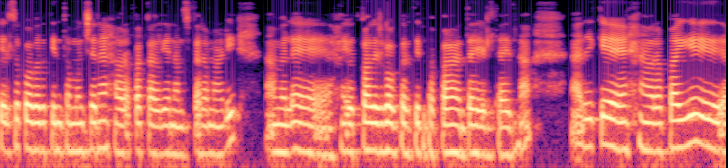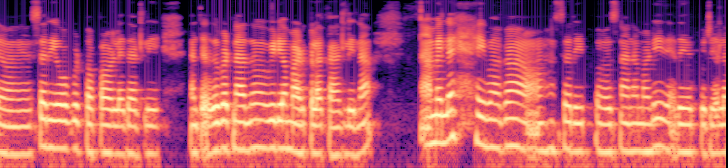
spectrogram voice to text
ಕೆಲ್ಸಕ್ಕೆ ಹೋಗೋದಕ್ಕಿಂತ ಮುಂಚೆನೇ ಅವರಪ್ಪ ಕಾಲಿಗೆ ನಮಸ್ಕಾರ ಮಾಡಿ, ಆಮೇಲೆ ಇವತ್ತು ಕಾಲೇಜ್ಗೆ ಹೋಗಿ ಬರ್ತೀನಿ ಪಪ್ಪ ಅಂತ ಹೇಳ್ತಾ ಇದ್ದ ಅದಕ್ಕೆ ಅವರಪ್ಪಗೆ ಸರಿ ಹೋಗ್ಬಿಟ್ಟು ಪಪ್ಪ ಒಳ್ಳೇದಾಗಲಿ ಅಂತ ಹೇಳಿದ್ರು. ಬಟ್ ನಾನು ವೀಡಿಯೋ ಮಾಡ್ಕೊಳಕ್ಕಾಗಲಿಲ್ಲ ಆಮೇಲೆ ಇವಾಗ ಸರಿ ಸ್ನಾನ ಮಾಡಿ, ದೇವ್ರ ಪೂಜೆ ಎಲ್ಲ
